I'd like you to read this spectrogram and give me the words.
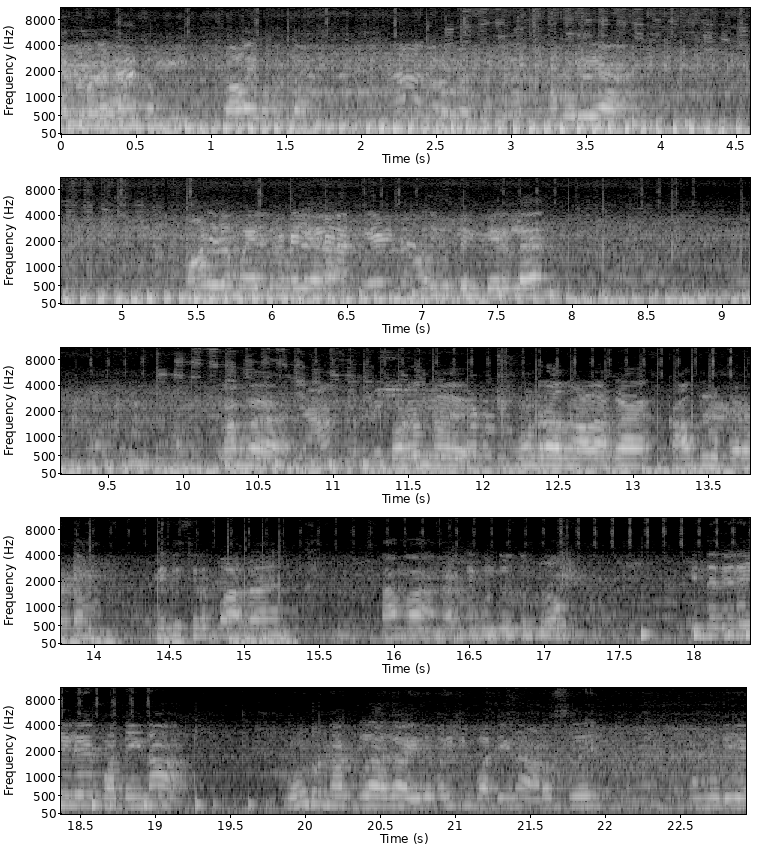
காலை வணக்கம் நம்முடைய மாநில மையத்தினுடைய அறிவிப்பின் பேரில் நாங்கள் தொடர்ந்து மூன்றாவது நாளாக காத்திருப்பு போராட்டம் மிக சிறப்பாக நாம் நடத்தி கொண்டிருக்கின்றோம். இந்த நிலையிலே பார்த்தீங்கன்னா மூன்று நாட்களாக இது வரைக்கும் பார்த்தீங்கன்னா அரசு நம்முடைய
